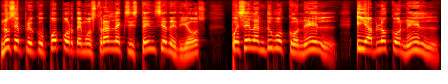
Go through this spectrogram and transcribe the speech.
no se preocupó por demostrar la existencia de Dios, pues él anduvo con él y habló con él.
